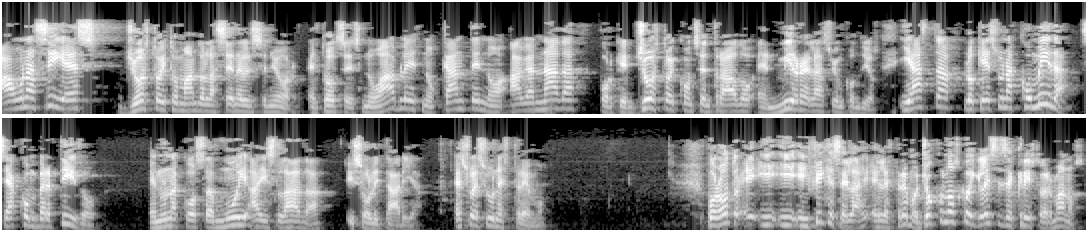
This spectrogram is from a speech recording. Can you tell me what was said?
aún así es, yo estoy tomando la cena del Señor. Entonces, no hables, no cante, no haga nada, porque yo estoy concentrado en mi relación con Dios. Y hasta lo que es una comida se ha convertido en una cosa muy aislada y solitaria. Eso es un extremo. Por otro, y, fíjese el extremo, yo conozco iglesias de Cristo, hermanos,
